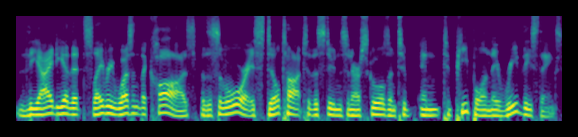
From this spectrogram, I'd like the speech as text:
The idea that slavery wasn't the cause of the Civil War is still taught to the students in our schools and to and to people, and they read these things.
